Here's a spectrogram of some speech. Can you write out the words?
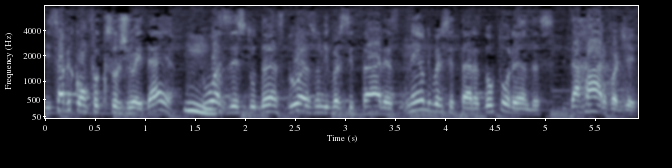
E sabe como foi que surgiu a ideia? Duas estudantes, duas universitárias, nem universitárias, doutorandas, da Harvard,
